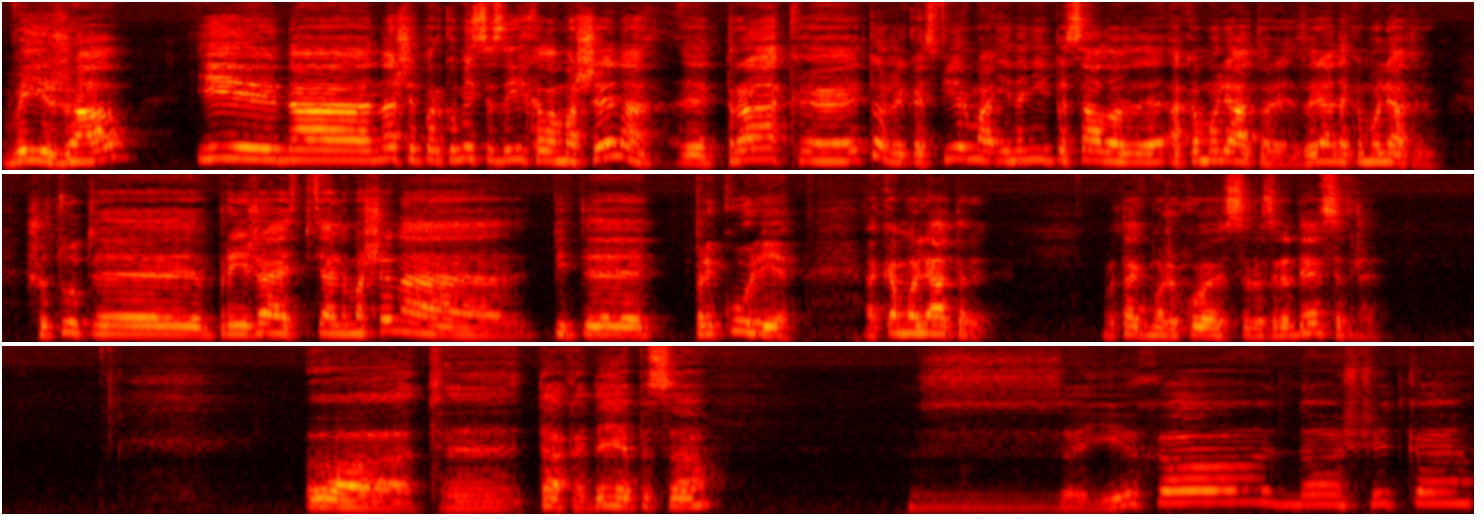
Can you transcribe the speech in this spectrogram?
виїжджав, і на наше паркомісце заїхала машина, е, трак, е, теж якась фірма, і на ній писало е, акумулятори, заряд акумуляторів. Що тут е, приїжджає спеціальна машина, під, е, прикурює акумулятори. Отак, може, когось розрядився вже. От. Е, так, а де я писав? Заїхав до щитка.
